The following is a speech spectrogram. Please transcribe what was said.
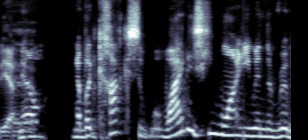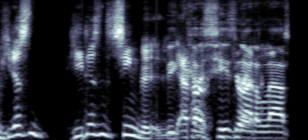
Yeah. no, no. But Cox, why does he want you in the room? He doesn't. He doesn't seem to because he's not allowed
